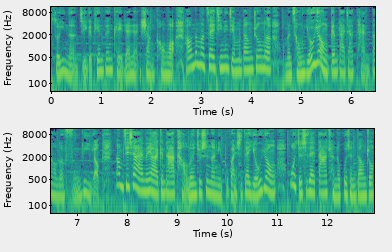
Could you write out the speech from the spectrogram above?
所以呢，这个天灯可以冉冉上空哦。好，那么在今天节目当中呢，我们从游泳跟大家谈到了浮力哦。那我们接下来呢，要来跟大家讨论，就是呢，你不管是在游泳或者是在搭船的过程当中，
